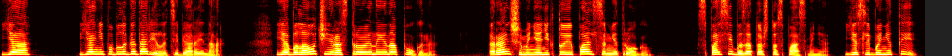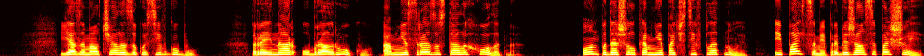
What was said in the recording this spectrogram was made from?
«Я... я не поблагодарила тебя, Рейнар. Я была очень расстроена и напугана. Раньше меня никто и пальцем не трогал. Спасибо за то, что спас меня. Если бы не ты...» Я замолчала, закусив губу. Рейнар убрал руку, а мне сразу стало холодно. Он подошел ко мне почти вплотную и пальцами пробежался по шее,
